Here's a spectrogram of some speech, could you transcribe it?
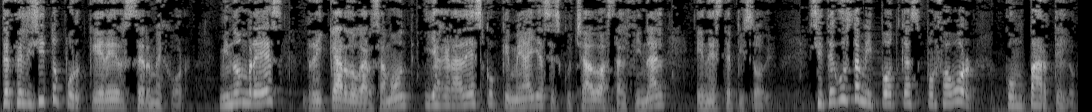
Te felicito por querer ser mejor. Mi nombre es Ricardo Garzamont y agradezco que me hayas escuchado hasta el final en este episodio. Si te gusta mi podcast, por favor, compártelo.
